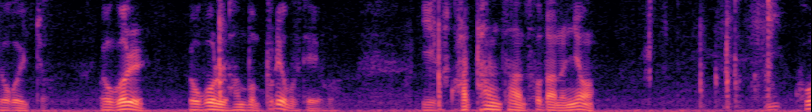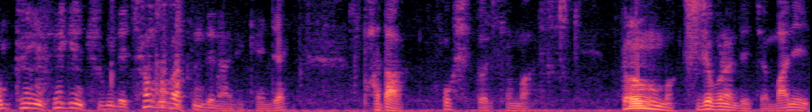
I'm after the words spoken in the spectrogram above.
요거 있죠. 요걸 요걸로 한번 뿌려보세요. 이 과탄산 소다는요 이 곰팡이 세균 죽인데 창고 같은 데나 이렇게 이제 바닥 혹시 또 이렇게 막 너무 막 지저분한 데 있죠. 많이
